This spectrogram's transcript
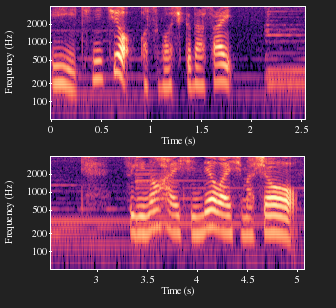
いい一日をお過ごしください。次の配信でお会いしましょう。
